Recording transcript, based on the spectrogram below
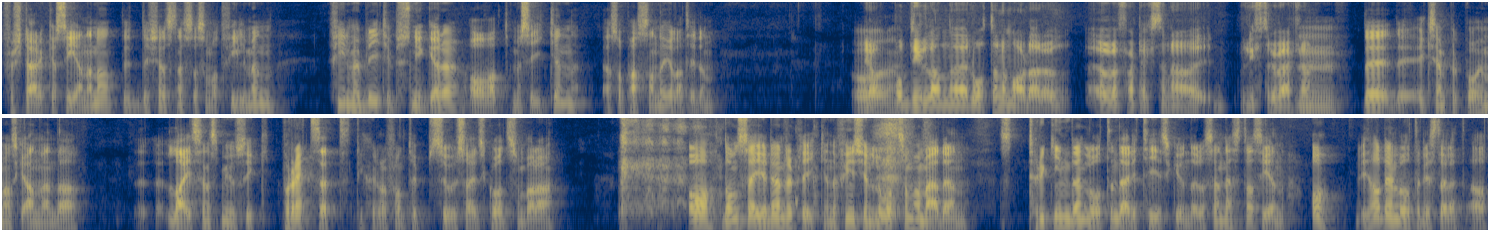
förstärka scenerna. Det, det känns nästan som att filmen, filmen blir typ snyggare av att musiken är så passande hela tiden. Och, Ja, Bob Dylan-låten de har där över förtexterna lyfter det verkligen. Mm, det, det är exempel på hur man ska använda eh, licensed music på rätt sätt till skillnad från typ Suicide Squad som bara Åh, de säger den repliken, det finns ju en låt som har med den Tryck in den låten där i 10 sekunder och sen nästa scen Åh, vi har den låten istället ja.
